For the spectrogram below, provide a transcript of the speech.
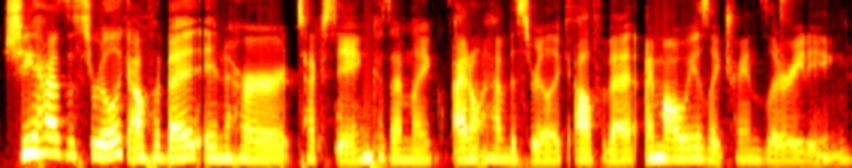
She has the Cyrillic alphabet in her texting because I'm like, I don't have the Cyrillic alphabet. I'm always like transliterating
